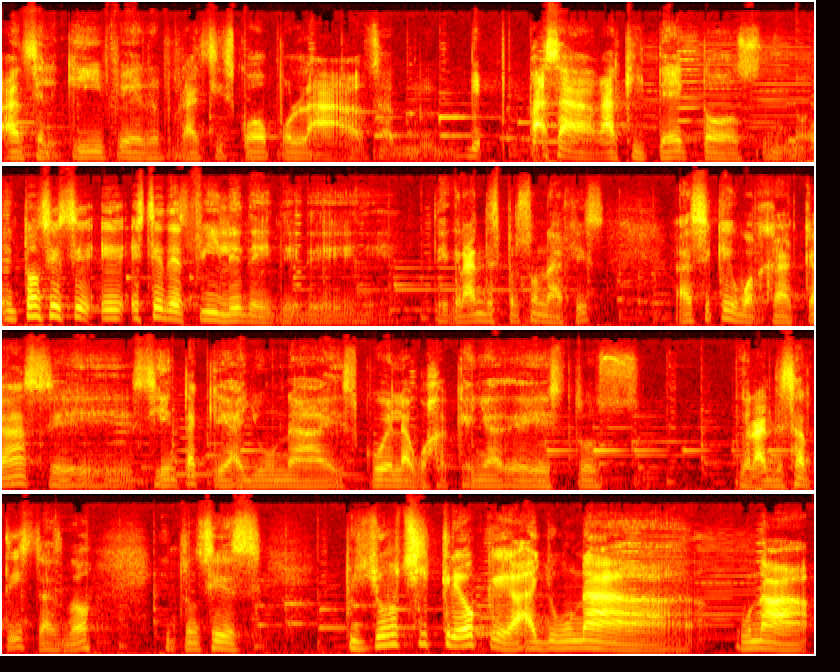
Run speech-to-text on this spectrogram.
Ansel Kiefer, Francisco Pola, pasa arquitectos. Entonces, e, e, este desfile de, grandes personajes hace que Oaxaca se sienta que hay una escuela oaxaqueña de estos grandes artistas, ¿no? Entonces, pues yo sí creo que hay una, una,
